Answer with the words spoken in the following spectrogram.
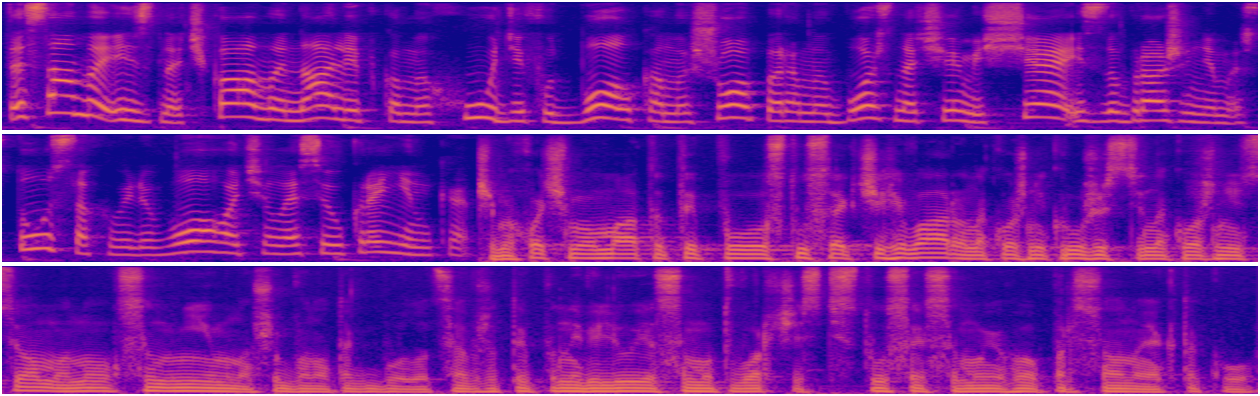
Те саме із значками, наліпками, худі, футболками, шоперами, бозна чим іще із зображеннями Стуса, Хвильового чи Лесі Українки. Чи ми хочемо мати типу стуса як Чегівару на кожній кружечці, на кожній цьому? Ну сумнівно, щоб воно так було. Це вже типу невілює саму творчість стуса і саму його персону як таку.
